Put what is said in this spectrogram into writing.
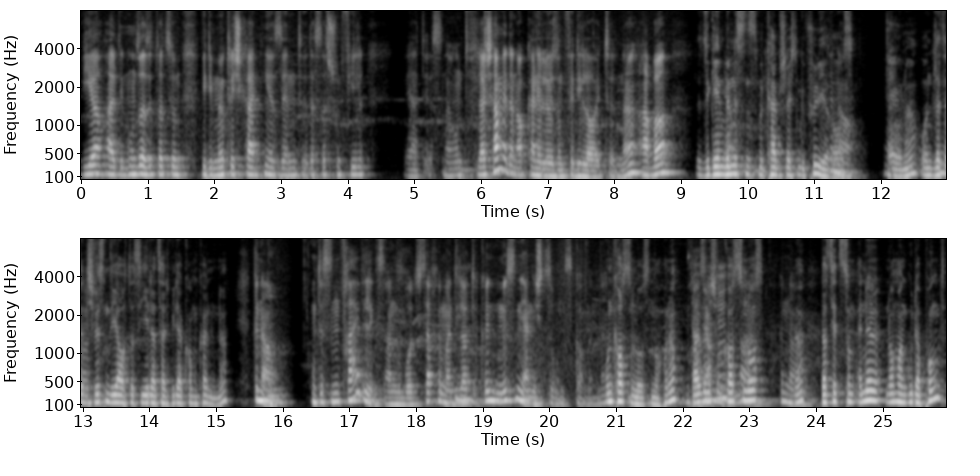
wir halt in unserer Situation, wie die Möglichkeiten hier sind, dass das schon viel wert ist. Ne? Und vielleicht haben wir dann auch keine Lösung für die Leute, ne? aber. Sie gehen ja. mindestens mit keinem schlechten Gefühl hier genau. raus. So, ne? Und letztendlich genau. wissen die ja auch, dass sie jederzeit wiederkommen können. Ne? Genau. Mhm. Und es ist ein freiwilliges Angebot. Ich sage immer, die Leute können, müssen ja nicht zu uns kommen. Ne? Und kostenlos noch, ne? Freiwillig und kostenlos. Genau. Ne? Das ist jetzt zum Ende nochmal ein guter Punkt.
